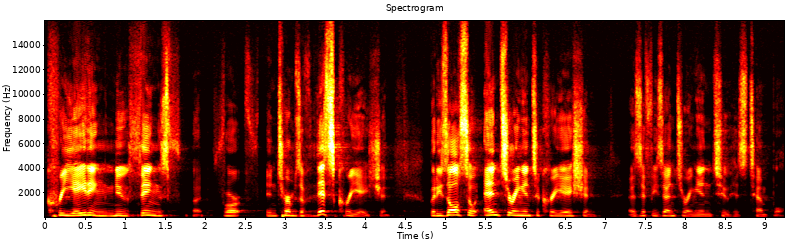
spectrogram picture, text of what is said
creating new things uh, for, in terms of this creation, but he's also entering into creation as if he's entering into his temple.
